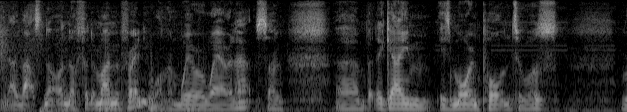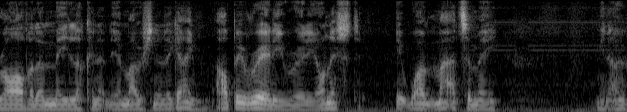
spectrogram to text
you know that's not enough at the moment for anyone, and we're aware of that. So, um, but the game is more important to us rather than me looking at the emotion of the game. I'll be really, really honest. It won't matter to me. You know,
